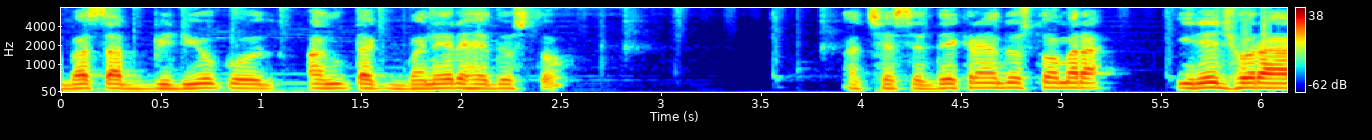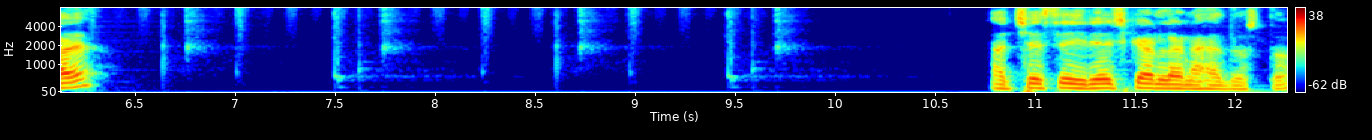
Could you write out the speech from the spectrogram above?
बस आप वीडियो को अंत तक बने रहे दोस्तों। अच्छे से देख रहे हैं दोस्तों, हमारा इरेज हो रहा है। अच्छे से इरेज कर लेना है दोस्तों,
